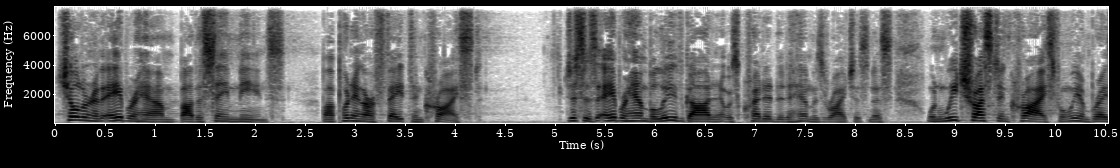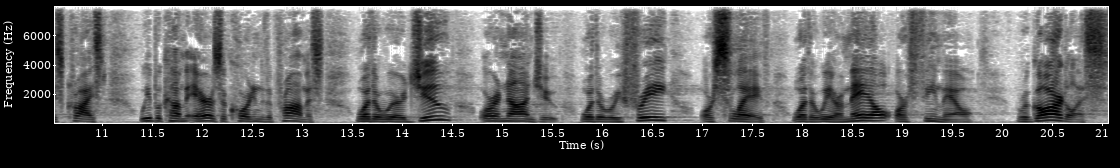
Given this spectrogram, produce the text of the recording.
children of Abraham by the same means, by putting our faith in Christ. Just as Abraham believed God and it was credited to him as righteousness, when we trust in Christ, when we embrace Christ, we become heirs according to the promise, whether we're a Jew or a non Jew, whether we're free or slave, whether we are male or female. Regardless,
